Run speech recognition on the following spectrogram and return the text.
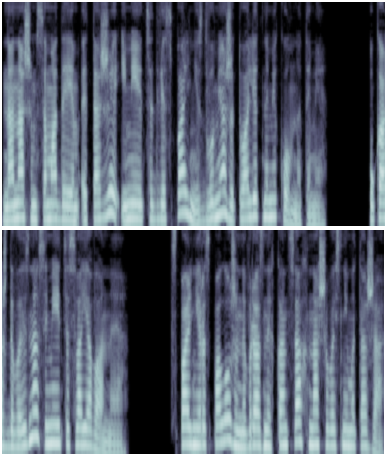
На нашем самодеем этаже имеются две спальни с двумя же туалетными комнатами. У каждого из нас имеется своя ванная. Спальни расположены в разных концах нашего с ним этажа.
